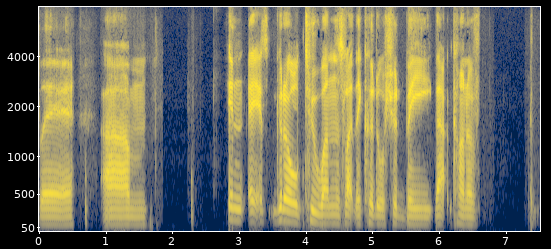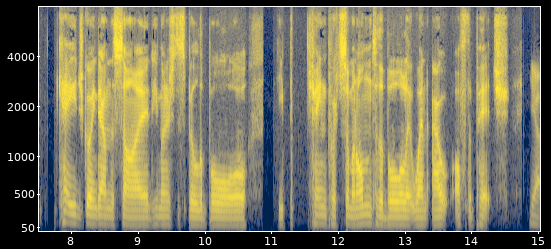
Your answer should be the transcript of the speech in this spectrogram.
there. Um, in it's good old two ones like they could or should be. That kind of cage going down the side. He managed to spill the ball. He chain pushed someone onto the ball. It went out off the pitch. Yeah.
